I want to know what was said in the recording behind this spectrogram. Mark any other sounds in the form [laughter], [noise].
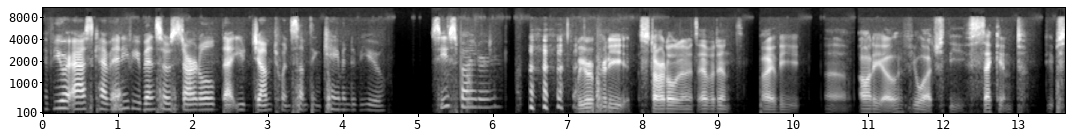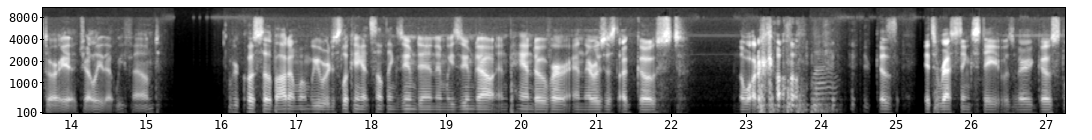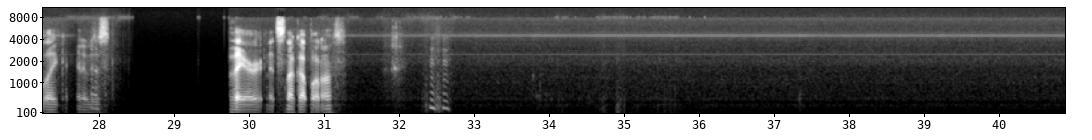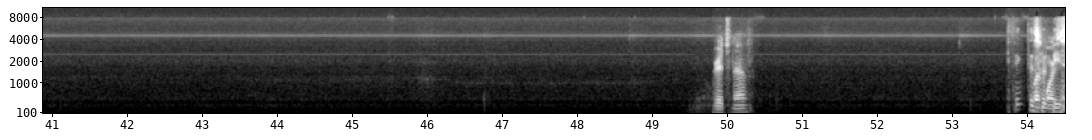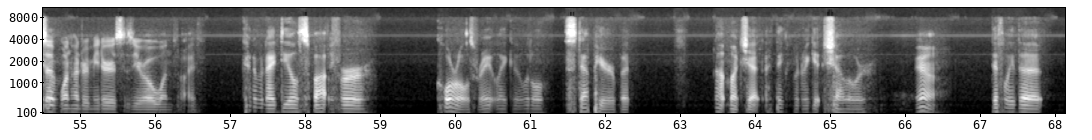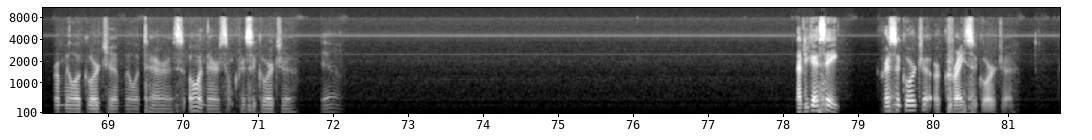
A viewer asked, have any of you been so startled that you jumped when something came into view? Sea spider. [laughs] we were pretty startled, and it's evident by the uh, audio. If you watch the second Deepstaria jelly that we found, we were close to the bottom when we were just looking at something zoomed in, and we zoomed out and panned over, and there was just a ghost in the water [laughs] column. Because [laughs] its resting state was very ghost-like, and it was just there, and it snuck up on us. Bridge nav. I think this One would more be step, some 100 meters, 015. kind of an ideal spot for corals, right? Like a little step here, but not much yet. I think when we get shallower, Yeah. definitely the Ramillagorgia militaris. Oh, and there's some Chrysogorgia. Yeah. Now, do you guys say Chrysogorgia or Chrysogorgia?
